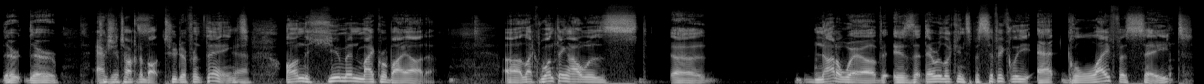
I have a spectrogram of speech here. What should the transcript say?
they're they're actually talking about two different things yeah. on the human microbiota. Uh, like one thing I was uh, not aware of is that they were looking specifically at glyphosate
